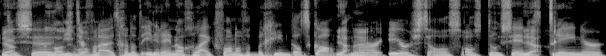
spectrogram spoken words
Ja, dus uh, langzaam niet ervan uitgaan dat iedereen al gelijk vanaf het begin dat kan. Ja. Nee. maar eerst als, als docent, Ja. trainer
